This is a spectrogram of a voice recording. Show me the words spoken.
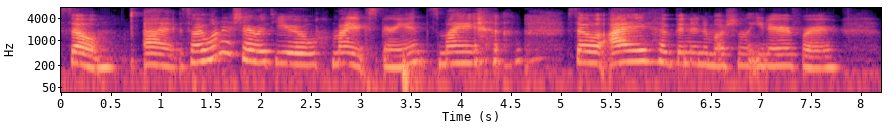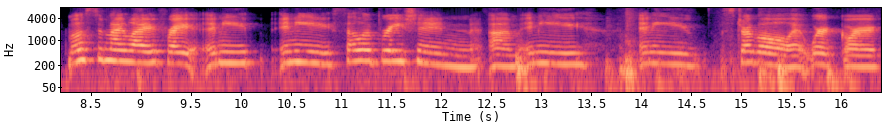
So, uh, so I want to share with you my experience. My so I have been an emotional eater for most of my life. Right? Any any celebration, um, any any struggle at work or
